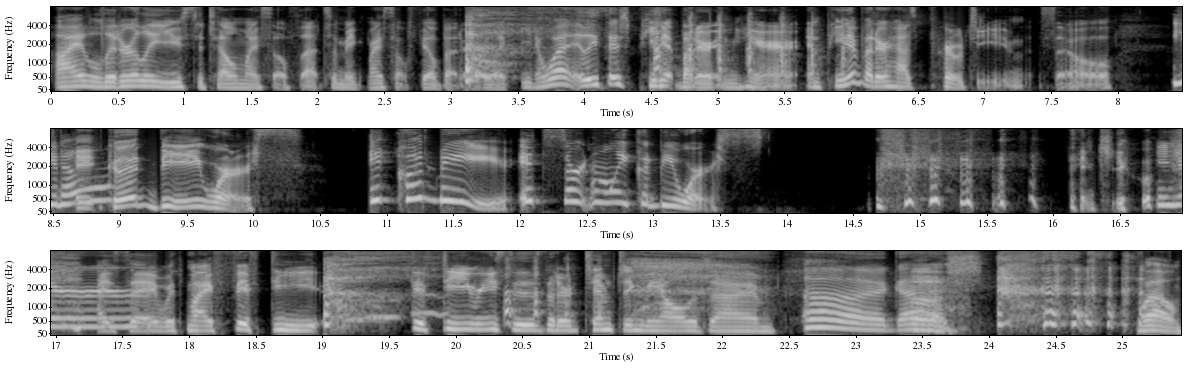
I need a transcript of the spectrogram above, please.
I literally used to tell myself that to make myself feel better. Like, you know what? At least there's peanut butter in here. And peanut butter has protein. So you know, it could be worse. It could be. It certainly could be worse. Thank you. You're I say with my 50, 50 Reese's that are tempting me all the time. Oh gosh. Well,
